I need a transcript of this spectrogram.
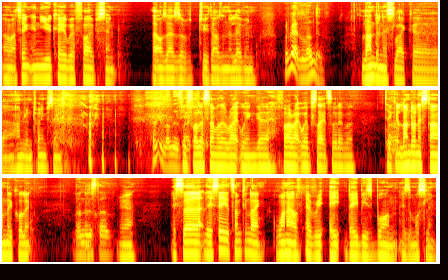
Oh, I think in the UK we're five percent. That was as of 2011. What about in London? London is like uh, 120 percent. I think London's If you like follow some of the right wing, uh, far right websites or whatever, take a Wow. Londonistan they call it. Londonistan. Yeah, it's uh they say it's something like one out of every eight babies born is a Muslim.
